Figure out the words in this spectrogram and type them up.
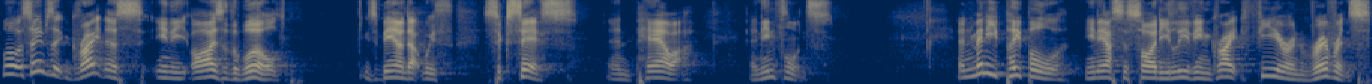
Well, it seems that greatness in the eyes of the world is bound up with success and power and influence. And many people in our society live in great fear and reverence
